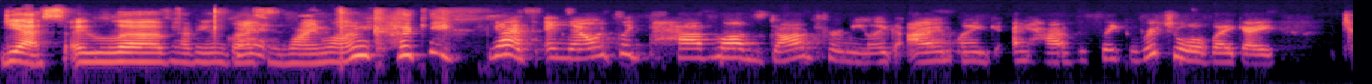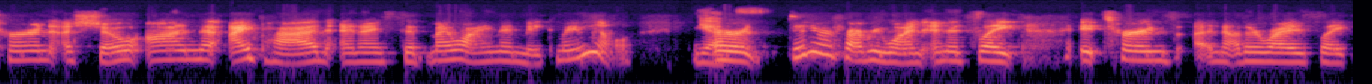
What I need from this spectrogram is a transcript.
yes, I love having a glass Yes. of wine while I'm cooking. Yes, and now it's like Pavlov's dog for me. Like I'm like I have this like ritual of like I turn a show on the iPad and I sip my wine and make my meal Yeah. or dinner for everyone and it's like it turns an otherwise like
